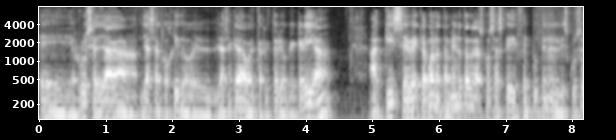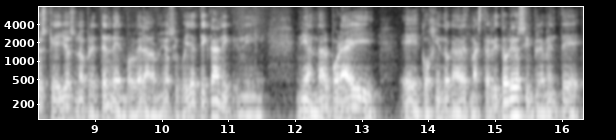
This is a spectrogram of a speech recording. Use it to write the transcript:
eh, Rusia ya, ya se ha cogido, el, ya se ha quedado el territorio que quería. Aquí se ve que, bueno, también otra de las cosas que dice Putin en el discurso es que ellos no pretenden volver a la Unión Soviética ni, ni, ni andar por ahí eh, cogiendo cada vez más territorios, simplemente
